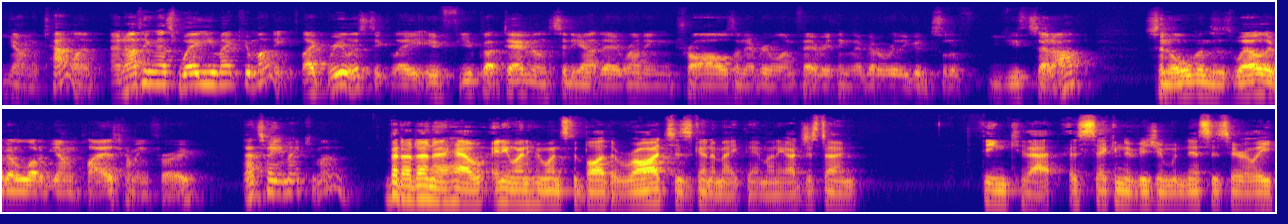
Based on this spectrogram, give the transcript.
young talent, and I think that's where you make your money. Like realistically, if you've got Dandenong City out there running trials and everyone for everything, they've got a really good sort of youth setup. St Albans as well, they've got a lot of young players coming through. That's how you make your money. But I don't know how anyone who wants to buy the rights is going to make their money. I just don't think that a second division would necessarily,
